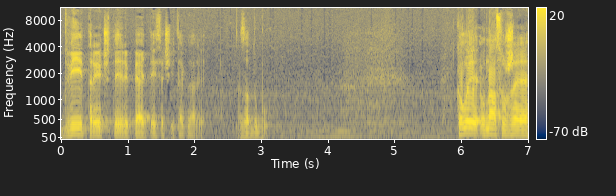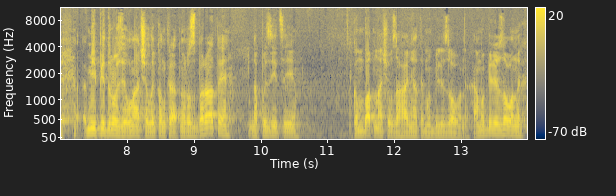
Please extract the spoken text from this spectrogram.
2, 3, 4, 5 тисяч і так далі за добу. Коли у нас вже мій підрозділ почали конкретно розбирати на позиції, комбат почав заганяти мобілізованих. А мобілізованих,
